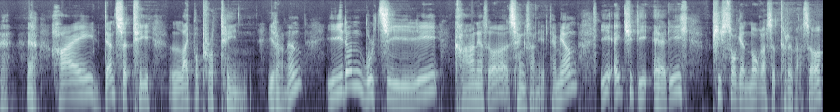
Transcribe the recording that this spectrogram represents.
예, 예, High Density Lipoprotein 이라는 이런 물질이 간에서 생산이 되면 이 HDL이 피 속에 녹아서 들어가서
